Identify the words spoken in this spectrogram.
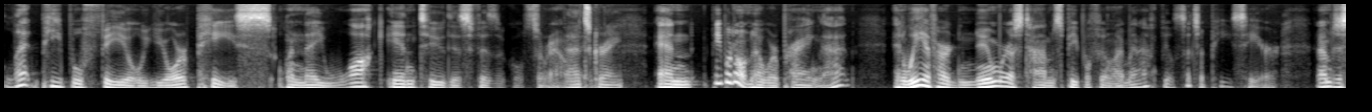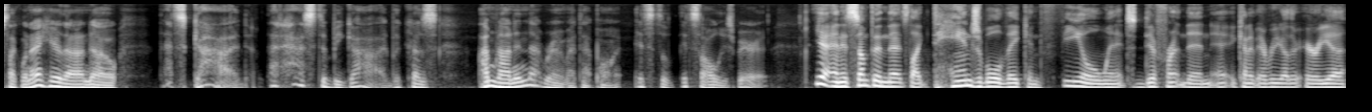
let people feel your peace when they walk into this physical surrounding. That's great. And people don't know we're praying that. And we have heard numerous times people feel like, man, I feel such a peace here. And I'm just like, when I hear that, I know that's God. That has to be God because I'm not in that room at that point. It's the it's the Holy Spirit. Yeah, and it's something that's like tangible. They can feel when it's different than eh, kind of every other area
